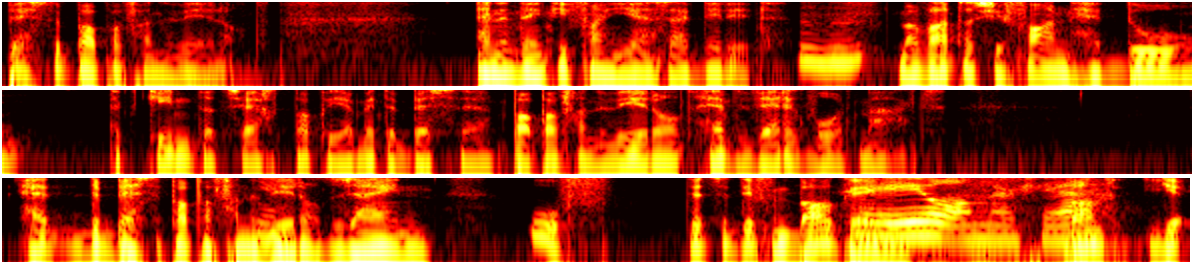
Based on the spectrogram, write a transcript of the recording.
beste papa van de wereld. En dan denkt hij van, yes, I did it. Mhm. Maar wat als je van het doel, het kind dat zegt... papa, jij bent de beste papa van de wereld... het werkwoord maakt. Het, de beste papa van de Ja. wereld zijn. Oef, that's a different ballgame. heel anders, ja. Want je,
